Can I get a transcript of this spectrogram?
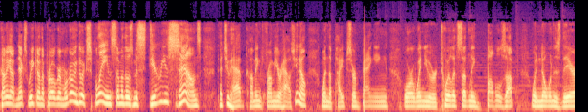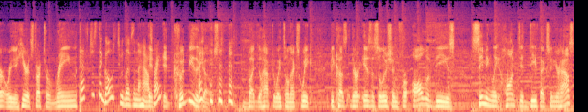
Coming up next week on the program, we're going to explain some of those mysterious sounds that you have coming from your house. You know, when the pipes are banging, or when your toilet suddenly bubbles up when no one is there, or you hear it start to rain. That's just the ghost who lives in the house, It, right? it could be the ghost, but you'll have to wait till next week because there is a solution for all of these seemingly haunted defects in your house,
